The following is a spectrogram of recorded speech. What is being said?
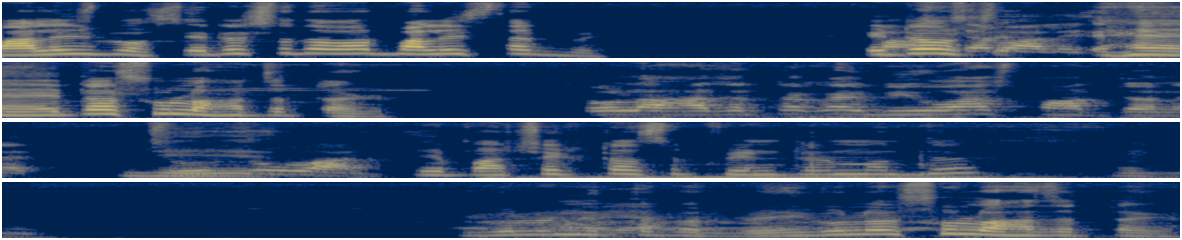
বালিশ বক্স এটার সাথে আবার বালিশ থাকবে। এটাও হ্যাঁ এটা ষোলো হাজার টাকা। ষোলো হাজার টাকায় ভিউয়ার্স পাঁচ জনের জি। টু টু ওয়ান এই পাশে একটা আছে প্রিন্টের মধ্যে। এগুলো নিতে পারবে। এগুলো ষোলো হাজার টাকা।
